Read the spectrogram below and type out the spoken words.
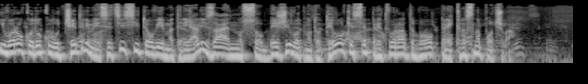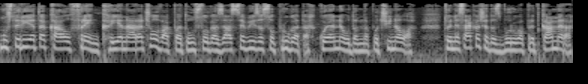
И во рок од околу 4 месеци сите овие материјали заедно со безживотното тело ќе се претворат во прекрасна почва. Муштеријата Карл Френк ја нарачал ваквата услуга за себе и за сопругата, која неодамна починала. Тој не сакаше да зборува пред камера,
